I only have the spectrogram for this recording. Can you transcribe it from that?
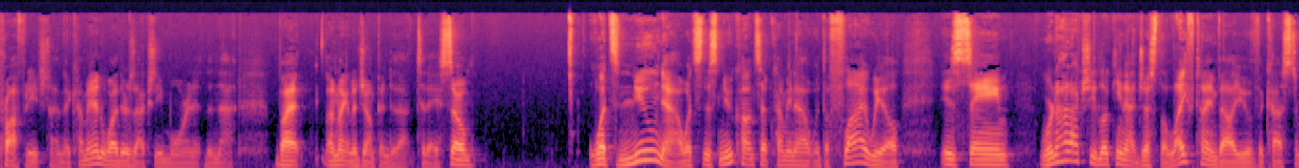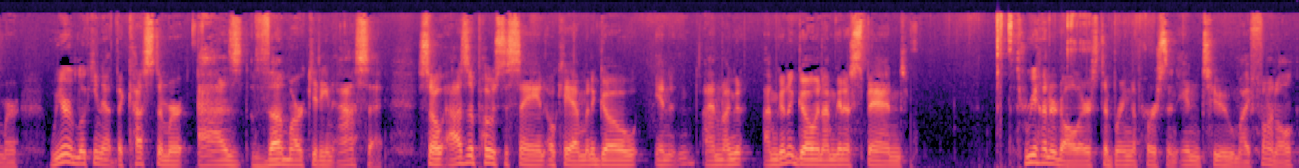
profit each time they come in, why there's actually more in it than that. But I'm not going to jump into that today. So, what's new now, what's this new concept coming out with the flywheel, is saying we're not actually looking at just the lifetime value of the customer. We are looking at the customer as the marketing asset. So as opposed to saying, okay, I'm going to go in, I'm I'm going to go and I'm going to spend $300 to bring a person into my funnel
